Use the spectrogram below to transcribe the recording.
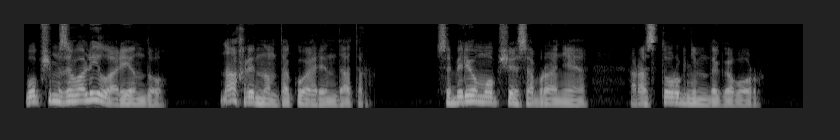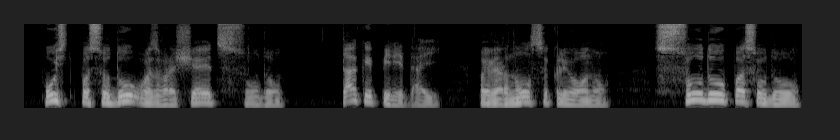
В общем, завалил аренду. Нахрен нам такой арендатор? Соберем общее собрание, расторгнем договор. Пусть по суду возвращает суду. Так и передай. Повернулся к Леону. Суду по суду.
